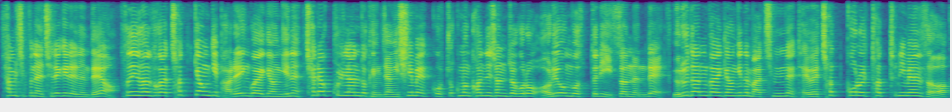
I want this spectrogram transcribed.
30분에 치르게 되는데요. 손흥민 선수가 첫 경기 바레인과의 경기는 체력 훈련도 굉장히 심했고 조금은 컨디션적으로 어려운 모습들이 있었는데 요르단과의 경기는 마침내 대회 첫 골을 터트리면서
